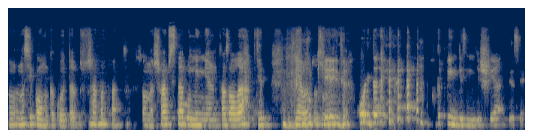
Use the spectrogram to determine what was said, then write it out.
Насекомый какой то шығарып жатқан соны шығарып таста бөлмеңнен тазала деп қойды қыдырып келген кезімде ше десе.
